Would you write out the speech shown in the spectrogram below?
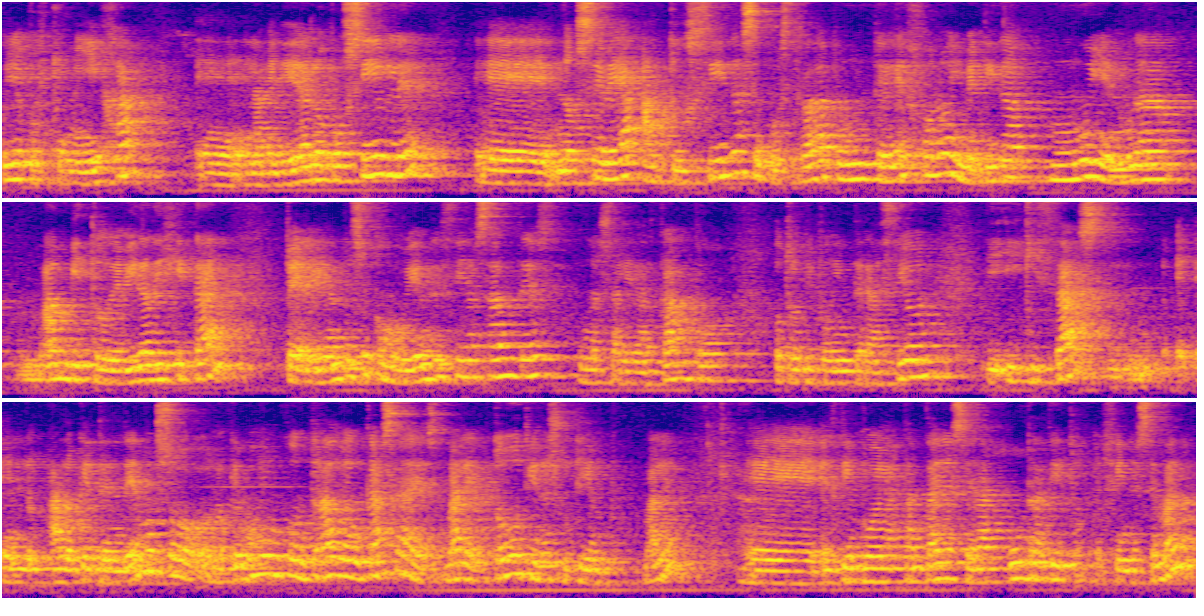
oye, pues que mi hija, eh, en la medida de lo posible, eh, no se vea atucida, secuestrada por un teléfono y metida muy en un ámbito de vida digital, perdiéndose, como bien decías antes, una salida al campo, otro tipo de interacción y, quizás mm, a lo que tendemos o, lo que hemos encontrado en casa es, vale, todo tiene su tiempo, ¿vale? Eh, el tiempo de las pantallas será un ratito el fin de semana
